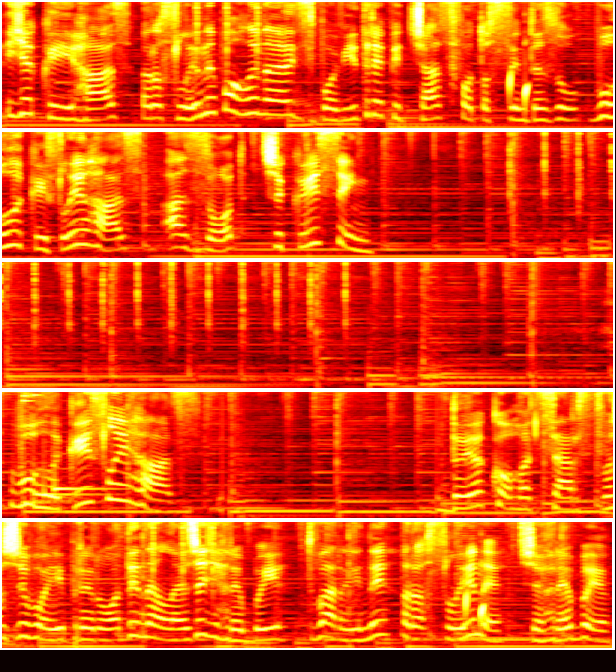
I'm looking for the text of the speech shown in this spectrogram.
Який газ рослини поглинають з повітря під час фотосинтезу? Вуглекислий газ, азот чи кисень? Вуглекислий газ. До якого царства живої природи належать гриби, тварини, рослини чи гриби?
